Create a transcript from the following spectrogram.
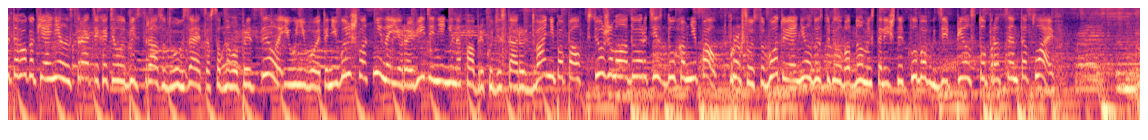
После того, как Ионел Истрати хотел убить сразу двух зайцев с одного прицела, и у него это не вышло, ни на Евровидение, ни на фабрику de staruri 2 не попал, все же молодой артист духом не пал. В прошлую субботу Ионел выступил в одном из столичных клубов, где пел 100% live. Facing the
